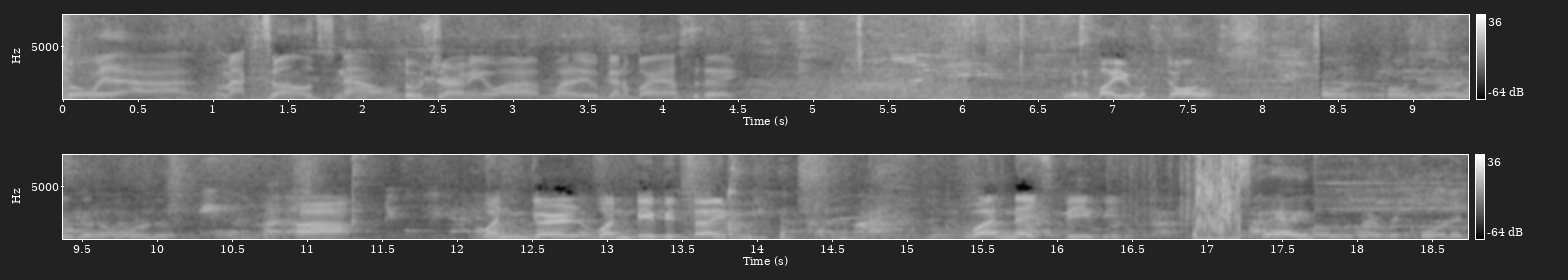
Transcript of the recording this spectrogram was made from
so we're at McDonald's now. So Jeremy, what what are you gonna buy us today? I'm gonna buy you McDonald's. Ron, Ron, what are you gonna order? Uh, one girl, one baby time. one nice baby. Guy. Um, I recorded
